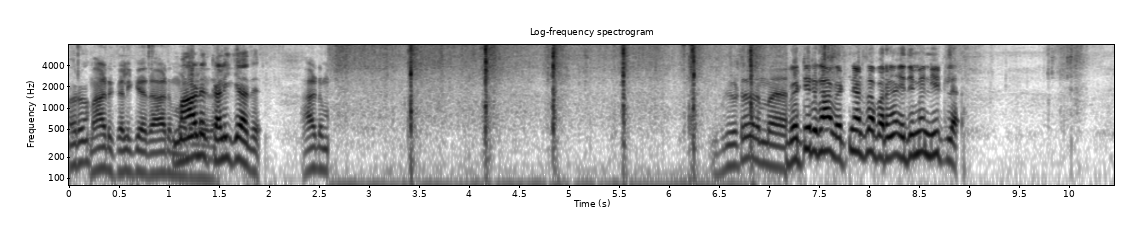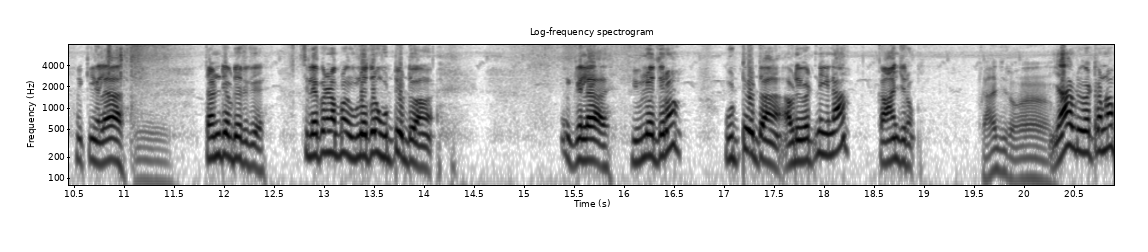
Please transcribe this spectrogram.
வரும். மாடு கழிக்காது ஆடு மாடு கழிக்காது. ஆடு இப்படி விட்டா நம்ம வெட்டியிருக்கான் வெட்டின இடத்துல பாருங்கள் எதுவுமே நீட்டில். ஓகேங்களா. தண்டு எப்படி இருக்குது சில பேர் என்ன இவ்வளோ தூரம் விட்டு விட்டுவாங்க. ஓகேங்களா? இவ்வளோ தூரம் விட்டு விட்டாங்க. அப்படி வெட்டினீங்கன்னா காஞ்சிரும். காஞ்சிரும் ஏன் இப்படி வெட்டோம்னா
